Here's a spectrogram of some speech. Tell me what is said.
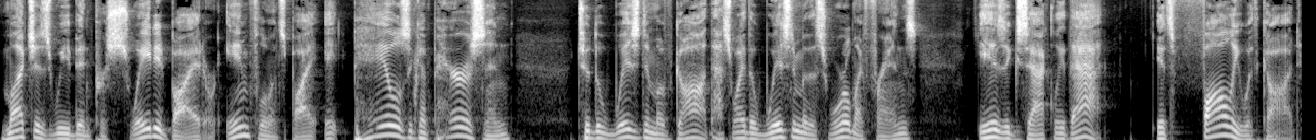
much as we've been persuaded by it or influenced by it, it pales in comparison to the wisdom of God. That's why the wisdom of this world, my friends, is exactly that it's folly with God.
